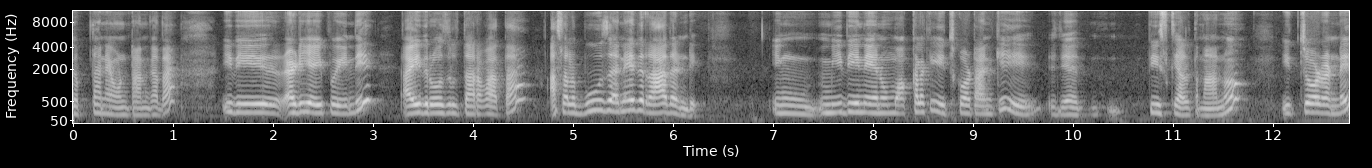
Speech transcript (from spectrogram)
చెప్తానే ఉంటాను కదా. ఇది రెడీ అయిపోయింది. ఐదు రోజుల తర్వాత అసలు బూజు అనేది రాదండి. మీది ఇది నేను మొక్కలకి ఇచ్చుకోవటానికి తీసుకెళ్తున్నాను. ఇది చూడండి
